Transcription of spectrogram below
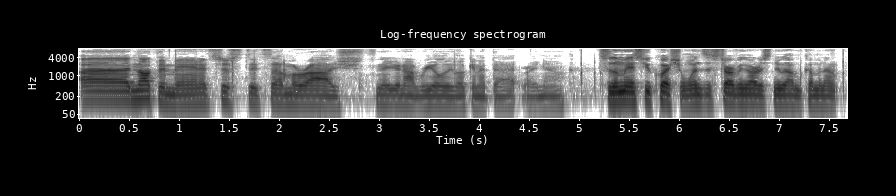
Uh, nothing, man. It's just it's a mirage. It's- You're not really looking at that right now. So let me ask you a question. When's the Starving Artist new album coming out?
